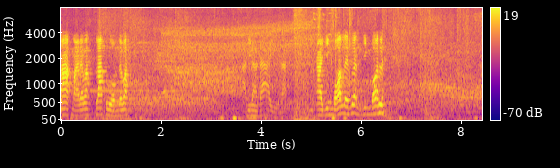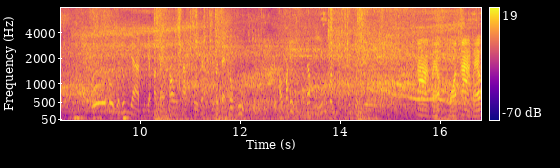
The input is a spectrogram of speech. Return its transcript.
ลากมาได้ปะลากรวมได้ปะอาจยิงจะได้อยู่นะอะยิงบอสเลยเพื่อนยิงบอสเลย พึ่งอย่าอย่ามาแตะเข้ารับกูนะอย่ามาแตะตัวกูเอาไปน้ำหมีมึงก็มึงเกิดองอ้ากแล้วบอสอ้ากแล้ว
